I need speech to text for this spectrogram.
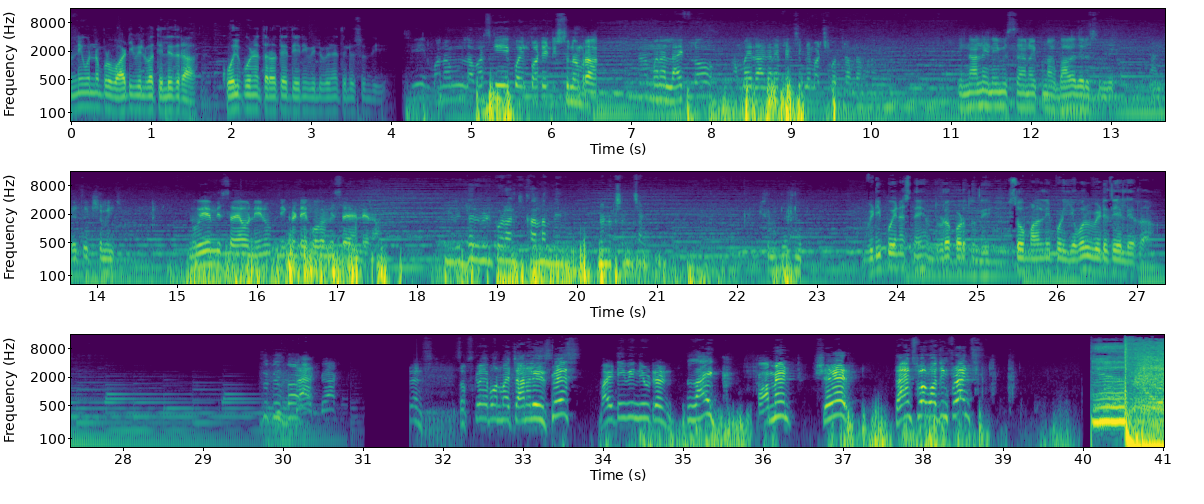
మనకన్నీ ఉన్నప్పుడు వాటి విలువ తెలియదురా. కోల్పోయిన తర్వాతే దేని విలువైనా తెలుస్తుంది. మనం లవర్స్కి ఎక్కువ ఇంపార్టెంట్ ఇస్తున్నాం రా మన లైఫ్లో అమ్మాయి రాగానే ఫ్రెండ్షిప్ని మర్చిపోతున్నాం రా మనం ఇన్నాళ్ళు నేనేమి ఇస్తానో ఇప్పుడు నాకు బాగా తెలుస్తుంది. అంతే క్షమించు. నువ్వేం మిస్ అయ్యావు నేను నీకంటే ఎక్కువగా మిస్ అయ్యాను లేరా? మీరిద్దరు విడిపోవడానికి కారణం నేను. నన్ను క్షమించండి. విడిపోయిన స్నేహం దృఢపడుతుంది. సో మనల్ని ఇప్పుడు ఎవరు back. back. Friends, subscribe on my channel is Miss My TV Newton. Like, comment, share. Thanks for watching, friends. Yeah.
